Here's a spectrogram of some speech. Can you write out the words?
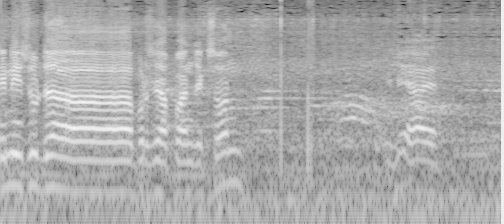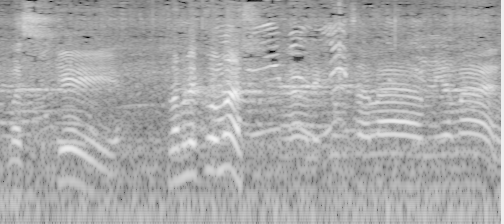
Ini sudah persiapan Jackson. Iya, Mas G. Assalamualaikum Mas. Waalaikumsalam, ya Mas.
